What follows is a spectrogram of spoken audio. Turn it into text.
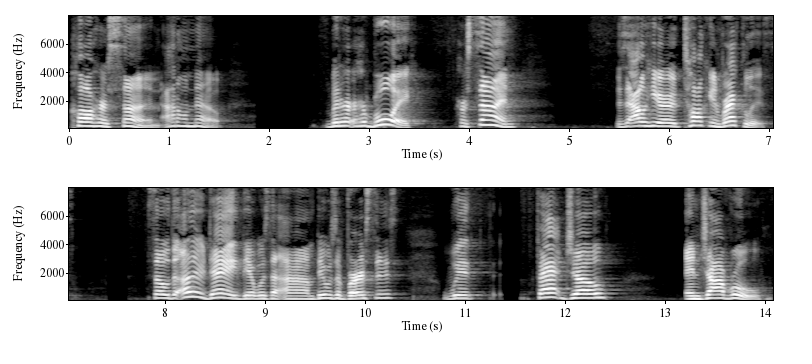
call her son? I don't know. But her, her boy, her son, is out here talking reckless. So the other day there was a um there was a Verzuz with Fat Joe and Ja Rule.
